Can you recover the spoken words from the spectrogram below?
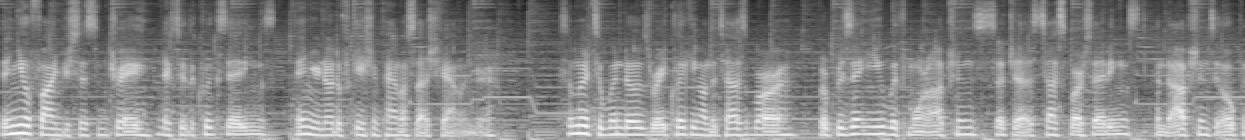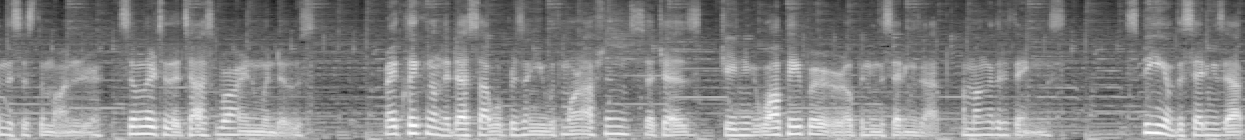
Then you'll find your system tray next to the quick settings, and your notification panel slash calendar. Similar to Windows, right-clicking on the taskbar will present you with more options such as taskbar settings and the option to open the system monitor, similar to the taskbar in Windows. Right-clicking on the desktop will present you with more options such as changing your wallpaper or opening the settings app, among other things. Speaking of the settings app,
